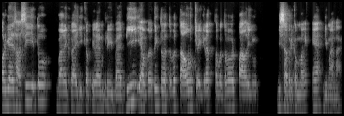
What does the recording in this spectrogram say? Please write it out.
organisasi itu balik lagi ke pilihan pribadi yang penting teman-teman tahu kira-kira teman-teman paling bisa berkembangnya di mana.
